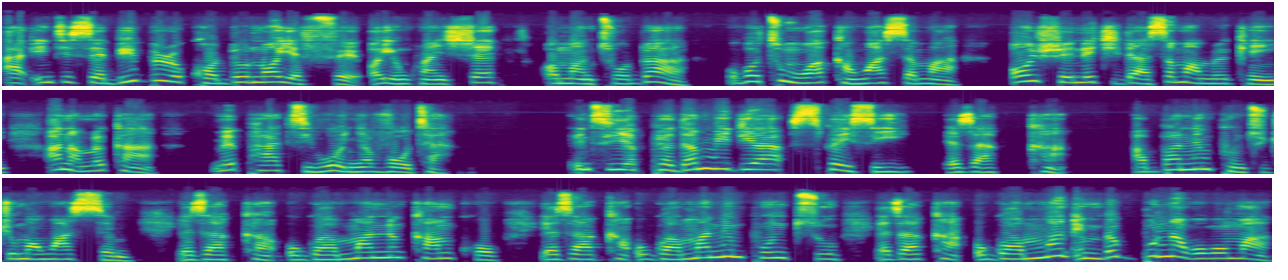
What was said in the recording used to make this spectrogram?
a nti sɛ biribi rekɔ do na ɔyɛ fɛ ɔyɛ nkranhyɛ ɔmantodo a wobɛtum waka ho asɛm a ɔnhwɛ n'akyi dɛ asɛm amerika yi ana amerika me party wɔnya vote a. Nti yɛpɛ da media space yi yɛdze aka aba ne mpontudwuma ho asɛm. Yɛdze aka oguama ne kankɔ yɛdze aka oguama ne mpontu yɛdze aka oguama mbɛbu no a wɔwɔ mu a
